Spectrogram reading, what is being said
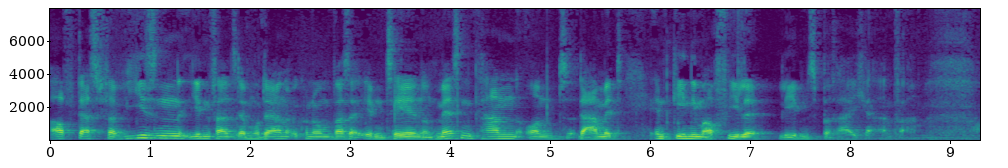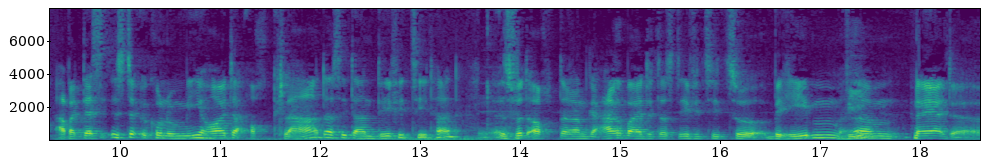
auf das verwiesen, jedenfalls der moderne Ökonom, was er eben zählen und messen kann und damit entgehen ihm auch viele Lebensbereiche einfach. Aber das ist der Ökonomie heute auch klar, dass sie da ein Defizit hat. Es wird auch daran gearbeitet, das Defizit zu beheben. Wie? Ähm, naja, der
